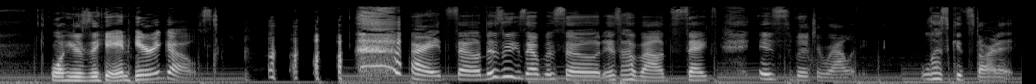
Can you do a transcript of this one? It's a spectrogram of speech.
well, here's the and here it goes. All right, so this week's episode is about sex and spirituality. Let's get started.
